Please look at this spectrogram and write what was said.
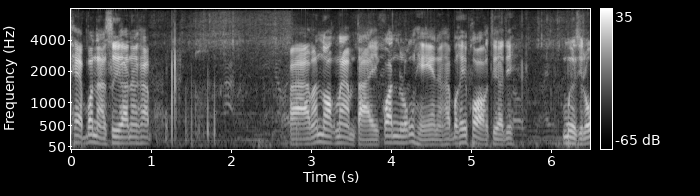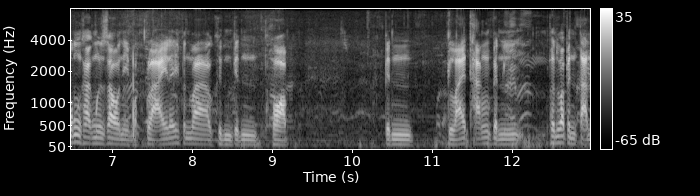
แทบบ่หนาเสือนะครับปลามันนอกน้ำตายก้อนลงแหนะครับบ่เคยพอเถื่อดิมือสิลงคักมือเศร้านี่บักหลายเลยเพิ่นว่าขึ้นเป็นหอบ เป็นหลายทั้งเป็นเพิ่นว่าเป็นตัน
